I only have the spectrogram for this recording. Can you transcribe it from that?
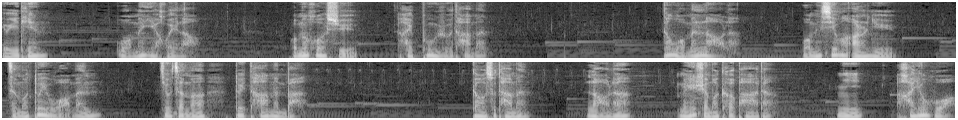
有一天，我们也会老。我们或许还不如他们。当我们老了，我们希望儿女怎么对我们，就怎么对他们吧。告诉他们，老了没什么可怕的，你还有我。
